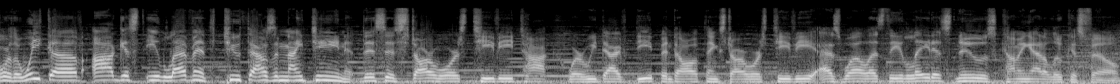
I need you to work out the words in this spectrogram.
For the week of August 11th, 2019, this is Star Wars TV Talk, where we dive deep into all things Star Wars TV as well as the latest news coming out of Lucasfilm.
